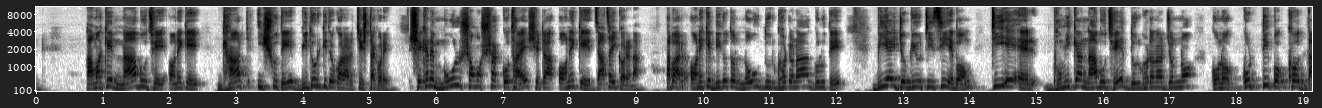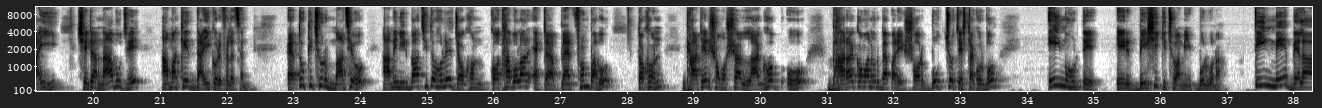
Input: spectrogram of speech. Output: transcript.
আমাকে না বুঝে অনেকে ঘাট ইস্যুতে বিতর্কিত করার চেষ্টা করে। সেখানে মূল সমস্যা কোথায় সেটা অনেকে যাচাই করে না। আবার অনেকে বিগত নৌ দুর্ঘটনাগুলোতে বিআইডব্লিউটিসি এবং টিএ এর ভূমিকা না বুঝে দুর্ঘটনার জন্য কোনো কর্তৃপক্ষ দায়ী সেটা না বুঝে আমাকে দায়ী করে ফেলেছেন। এত কিছুর মাঝেও আমি নির্বাচিত হলে যখন কথা বলার একটা প্ল্যাটফর্ম পাবো তখন ঘাটের সমস্যা লাঘব ও ভাড়া কমানোর ব্যাপারে সর্বোচ্চ চেষ্টা করব। এই মুহূর্তে এর বেশি কিছু আমি বলব না। তিন মে বেলা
